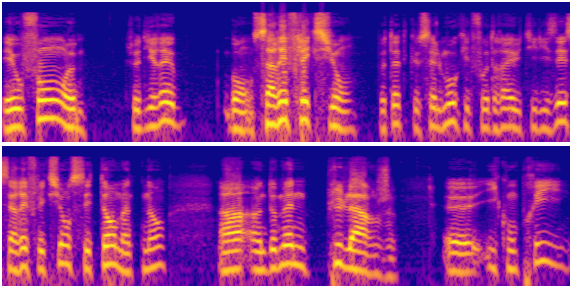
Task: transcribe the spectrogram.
et au fond, euh, je dirais, bon, sa réflexion, peut-être que c'est le mot qu'il faudrait utiliser, sa réflexion s'étend maintenant à un domaine plus large, euh, y compris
